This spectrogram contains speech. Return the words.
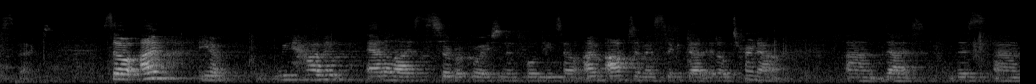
expect. So I'm, you know, we haven't analyzed the Serbo-Croatian in full detail. I'm optimistic that it'll turn out um, that this um,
